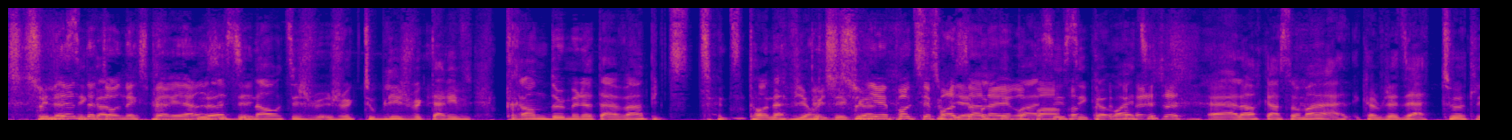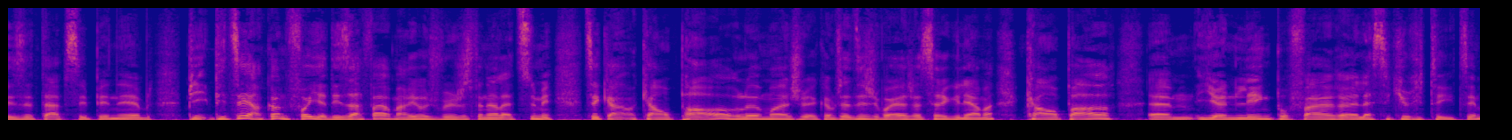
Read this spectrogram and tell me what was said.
souviennes c'est de ton expérience. Là, c'est non, tu sais, je veux, que tu oublies, je veux que tu arrives 32 minutes avant puis que ton avion il tu te souviens pas que souviens passé à l'aéroport. C'est alors qu'en ce moment, comme je le dis, à toutes les étapes, c'est pénible. Puis, puis tu sais, encore une fois, il y a des affaires, Mario, je veux juste finir là-dessus, mais tu sais, quand, quand on part, là, moi, je, comme je te dis, je voyage assez régulièrement. Quand on part, euh, il y a une ligne pour faire euh, la sécurité, tu sais.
